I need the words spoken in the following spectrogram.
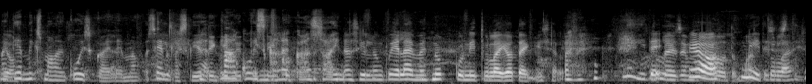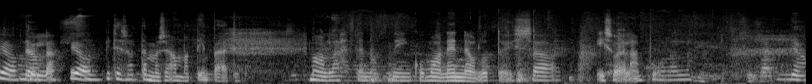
en joo. tiedä, miksi mä aloin kuiskailemaan. Mä selvästi jotenkin mä nyt... kuiskailen niinku- kanssa aina silloin, kun eläimet nukkuu, niin tulee jotenkin sellainen. Niin, tulee semmoinen joo, automaattisesti. Niin tulee, joo, kyllä. Joo. Mm. Miten sä oot tämmöiseen ammattiin päätynyt? Mä oon lähtenyt, niin kuin mä oon ennen ollut töissä isoelän puolella. Joo.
